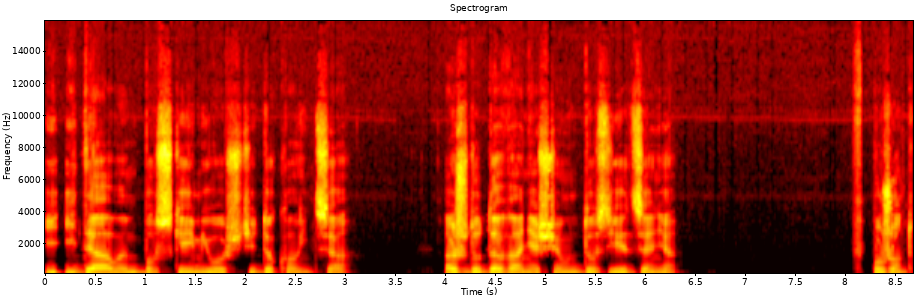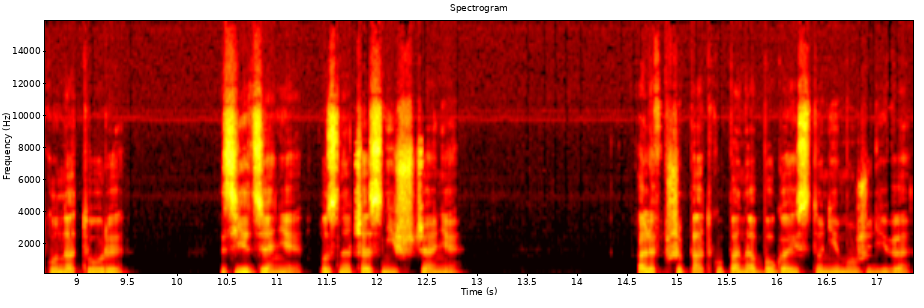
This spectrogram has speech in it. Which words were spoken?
i ideałem boskiej miłości do końca, aż do dawania się do zjedzenia. W porządku natury zjedzenie oznacza zniszczenie, ale w przypadku Pana Boga jest to niemożliwe,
